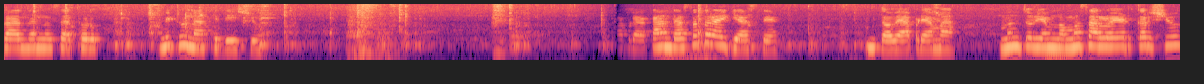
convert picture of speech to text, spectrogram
સ્વાદ અનુસાર થોડુંક મીઠું નાખી દઈશું. આપણા કાંદા સતરાઈ ગયા છે. તો હવે આપણે આમાં મંચુરિયમનો મસાલો એડ કરશું.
